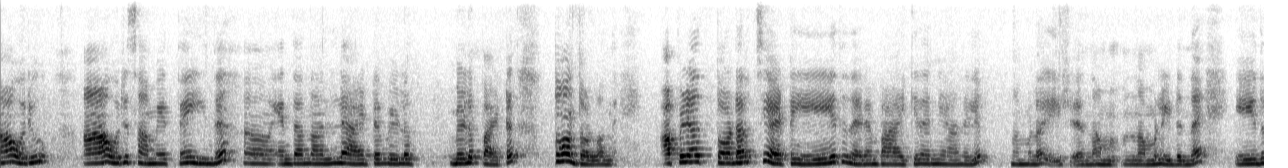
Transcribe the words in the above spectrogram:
ആ ഒരു ആ ഒരു സമയത്തെ ഇത് എന്താ നല്ലതായിട്ട് വെളു വെളുപ്പായിട്ട് തോന്നത്തുള്ളൂ. അപ്പോൾ തുടർച്ചയായിട്ട് ഏത് തരം പായ്ക്ക് തന്നെയാണെങ്കിലും നമ്മൾ നമ്മളിടുന്ന ഏത്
